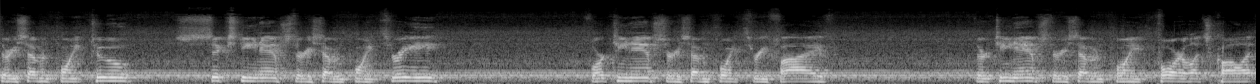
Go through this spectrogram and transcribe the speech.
37.2, 16 amps, 37.3, 14 amps, 37.35. 13 amps, 37.4 let's call it.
